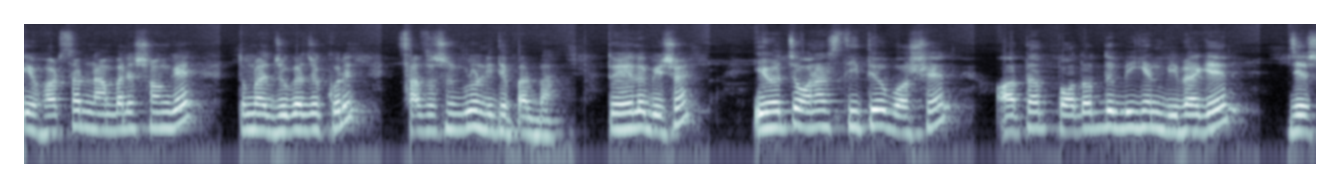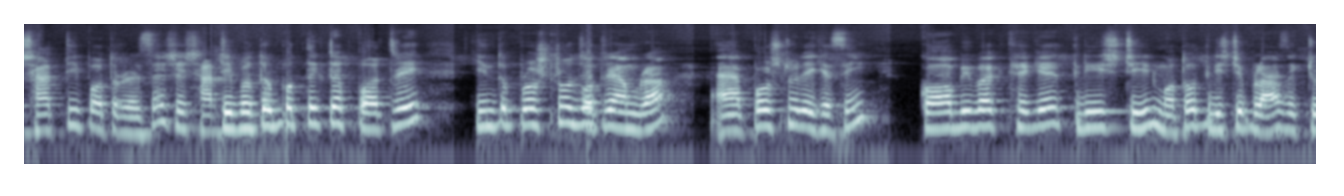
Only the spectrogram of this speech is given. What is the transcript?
এই হোয়াটসঅ্যাপ নাম্বারের সঙ্গে তোমরা যোগাযোগ করে সাজেশনগুলো নিতে পারবা। তো এই হলো বিষয়। এ হচ্ছে অনার্স তৃতীয় বর্ষের, অর্থাৎ পদার্থবিজ্ঞান বিভাগের যে ষাটটি পত্র রয়েছে, সেই ষাটটি পত্র প্রত্যেকটা পত্রেই কিন্তু প্রশ্ন পত্রে আমরা প্রশ্ন রেখেছি। ক বিভাগ থেকে ত্রিশটির মতো, ত্রিশটি প্লাস একটু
